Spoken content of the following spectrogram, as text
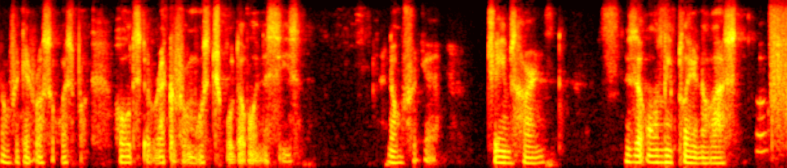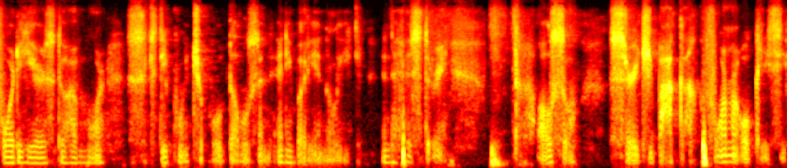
Don't forget Russell Westbrook holds the record for most triple double in the season. And don't forget James Harden is the only player in the last 40 years to have more 60 point triple doubles than anybody in the league in history. Also, Serge Ibaka, former OKC,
